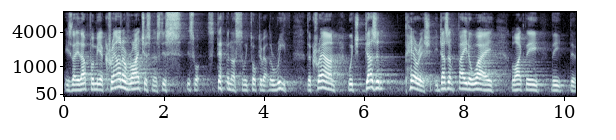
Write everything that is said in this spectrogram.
He's laid up for me a crown of righteousness. This, this what Stephanos we talked about, the wreath, the crown which doesn't perish, it doesn't fade away like the, the, the,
